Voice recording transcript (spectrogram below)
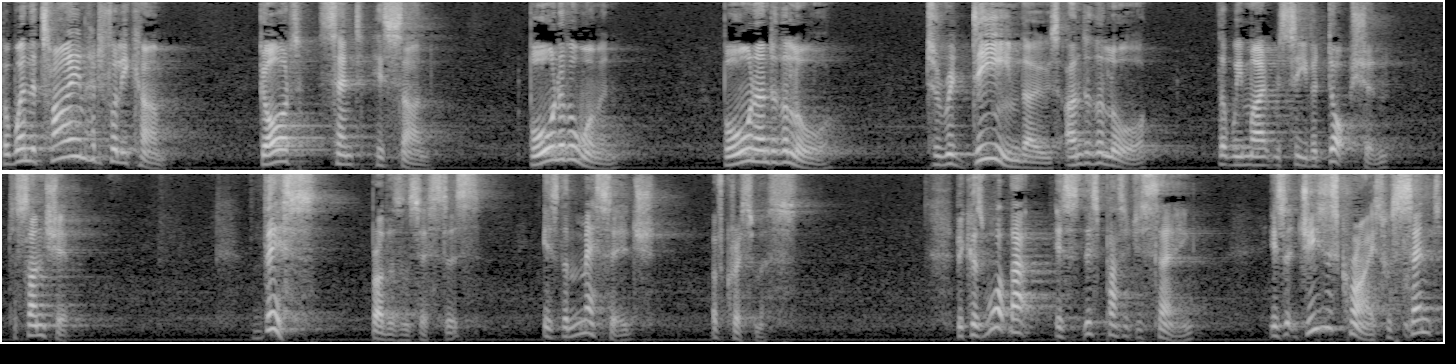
But when the time had fully come, God sent his Son, born of a woman, born under the law, to redeem those under the law that we might receive adoption to sonship. This, brothers and sisters, is the message of Christmas. Because what that is, this passage is saying is that Jesus Christ was sent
